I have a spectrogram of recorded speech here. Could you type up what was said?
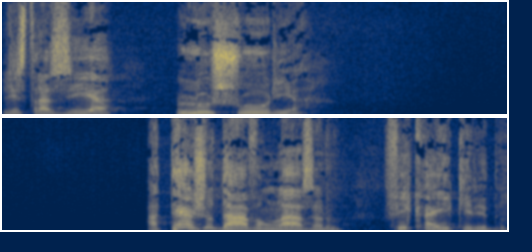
lhes trazia luxúria. Até ajudavam Lázaro. Fica aí, querido.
